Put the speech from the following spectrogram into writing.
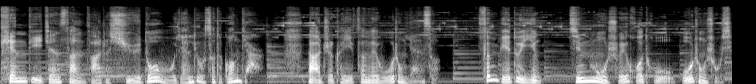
天地间散发着许多五颜六色的光点大致可以分为五种颜色，分别对应金木水火土五种属性。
